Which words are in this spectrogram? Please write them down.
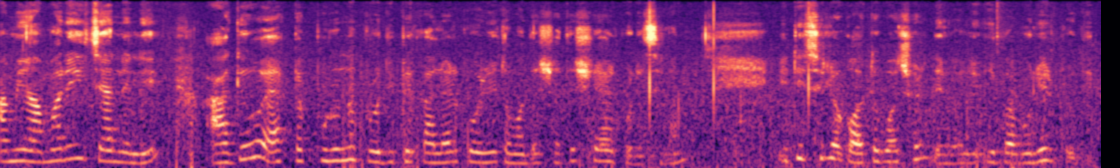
আমি আমার এই চ্যানেলে আগেও একটা পুরনো প্রদীপে কালার করে তোমাদের সাথে শেয়ার করেছিলাম। এটি ছিল গত বছর দেওয়ালি দীপাবলির প্রদীপ।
